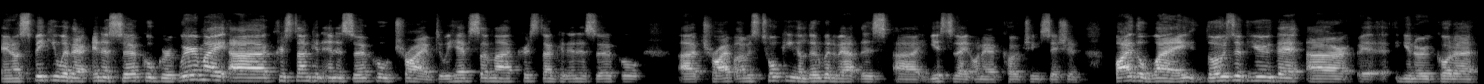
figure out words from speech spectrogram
And I was speaking with our inner circle group. Where are my uh, Chris Duncan inner circle tribe? Do we have some uh, Chris Duncan inner circle uh, tribe? I was talking a little bit about this uh, yesterday on our coaching session. By the way, those of you that are, uh, you know, got a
